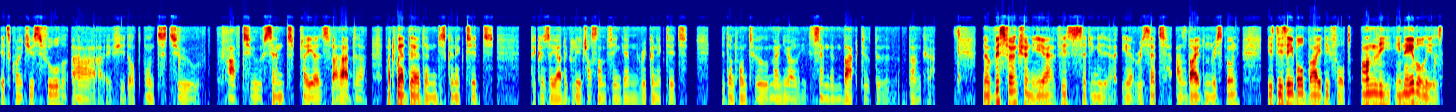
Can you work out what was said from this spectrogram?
It's quite useful uh, if you don't want to have to send players that had uh, that were dead and disconnected because they had a glitch or something and reconnected. You don't want to manually send them back to the bunker. Now this function here, this setting here, reset as died and respawn, is disabled by default. Only enable is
